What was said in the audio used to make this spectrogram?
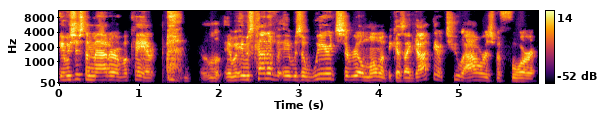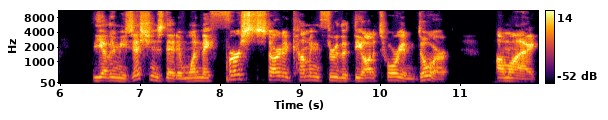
it was just a matter of okay uh, it, it was kind of it was a weird surreal moment because i got there two hours before the other musicians did. And when they first started coming through the, the auditorium door i'm like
